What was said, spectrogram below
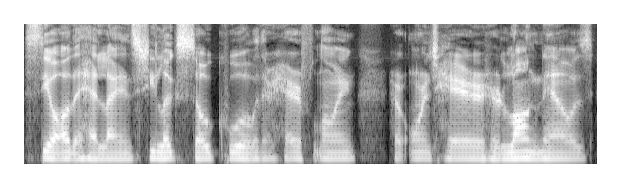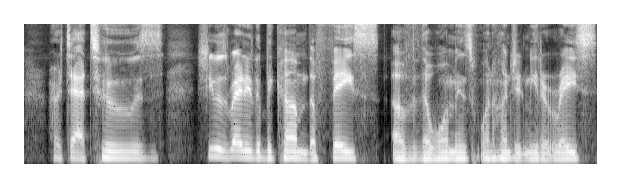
steal all the headlines. She looks so cool with her hair flowing, her orange hair, her long nails, her tattoos. She was ready to become the face of the women's 100 meter race.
